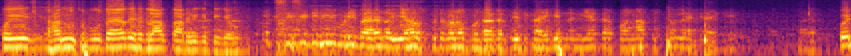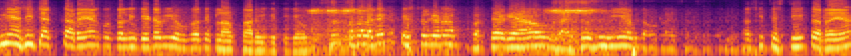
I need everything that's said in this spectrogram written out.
ਕੋਈ ਸਾਨੂੰ ਸਬੂਤ ਆਇਆ ਉਹਦੇ ਖਿਲਾਫ ਕਾਰਵਾਈ ਕੀਤੀ ਜਾਊਗੀ ਇੱਕ ਸੀਸੀਟੀਵੀ ਵੀ ਬੜੀ ਵਾਇਰਲ ਹੋਈ ਹੈ ਹਸਪੀਟਲ ਵੱਲੋਂ ਗੁੰਡਾਗਰਦੀ ਦਿਖਾਈ ਗਈ ਨੰਗੀਆਂ ਕਿਰਪਾਨਾਂ ਪਿਸਤਲ ਲੈ ਕੇ ਆਏ ਗਏ। ਕੋਈ ਨਹੀਂ ਅਸੀਂ ਚੈੱਕ ਕਰ ਰਹੇ ਹਾਂ ਕੋਈ ਗੱਲ ਨਹੀਂ ਜਿਹੜਾ ਵੀ ਹੋਊਗਾ ਉਹਦੇ ਖਿਲਾਫ ਕਾਰਵਾਈ ਕੀਤੀ ਜਾਊਗੀ ਸਰ ਪਤਾ ਲੱਗਾ ਕਿ ਪਿਸਤਲ ਜਿਹੜਾ ਵਰਤਿਆ ਗਿਆ ਉਹ ਲਾਇਸੈਂਸ ਨਹੀਂ ਹੈ ਵਿਦਆਊਟ ਲਾਇਸੈਂਸ ਅਸੀਂ ਤਸਦੀਕ ਕਰ ਰਹੇ ਹਾਂ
